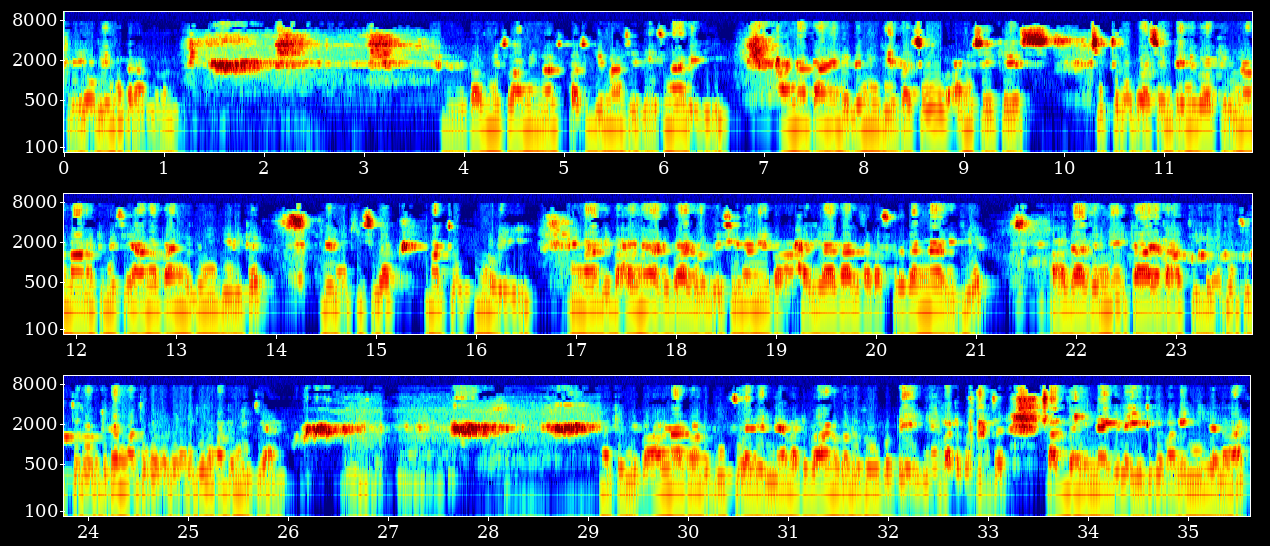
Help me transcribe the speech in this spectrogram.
ප්‍රයෝගයෙන්ම කරන්න ඕනේ. ගෞරවනීය ස්වාමීන් වහන්සේ පසුගිය මාසයේ දේශනාවේදී ආනාපාන නොදෙනී ගිය පසු අනුශේකේස් චිත්ත රූප වශයෙන් පෙනෙන බව කියනවා මානසික මෙසේ ආනාපාන නොදෙනී ගිය විට මෙවැනි කිසිවක් මතු නොවේයි මේ මාගේ භාවනාවේ අඩුපාඩුවද එසේනම් හරියාකාර සකස් කර ගන්නා විදිය ආදා දෙන්නේ ඊටායට හත් ඉලෝක චිත්ත රූප ටිකක් මතු කරලා දෙන්න කියලා මට මේ කියන්නේ මට මේ භාවනා කරනකොට පිස්සු වැඩෙන්නේ නැහැ. මට භාවනා කරන රූප පේන්නේ නැහැ. මට පොඩ්ඩ ශබ්ද ඇහෙන්නේ නැහැ කියලා ඒ ටික මගෙන් ඉල්ලනවා.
